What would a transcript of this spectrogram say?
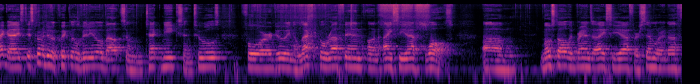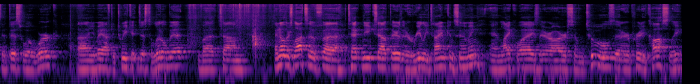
Hi guys, just going to do a quick little video about some techniques and tools for doing electrical rough-in on ICF walls. Um, most all the brands of ICF are similar enough that this will work. Uh, you may have to tweak it just a little bit, but um, I know there's lots of uh, techniques out there that are really time consuming, and likewise there are some tools that are pretty costly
